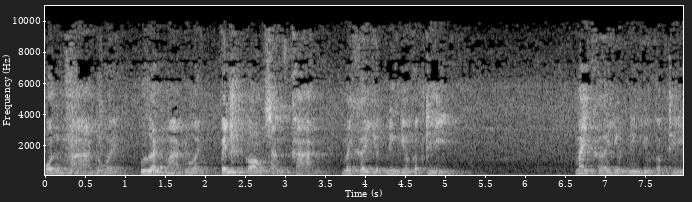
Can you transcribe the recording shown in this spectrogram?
ปนมาด้วย เปื้อนมาด้วย เป็นกองสังขารไม่เคยหยุดนิ่งอยู่กับที่ ไม่เคยหยุดนิ่งอยู่กับที่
